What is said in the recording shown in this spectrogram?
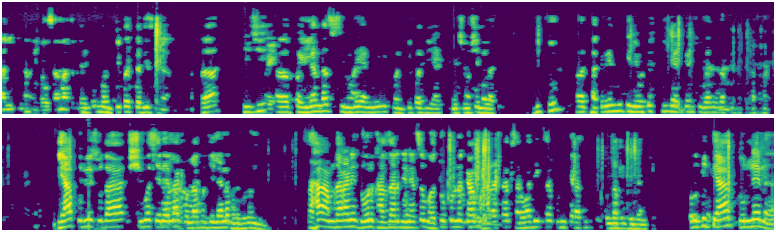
राहिला होता मात्र त्यांचं मंत्रीपद कधीच मिळालं आता ही जी अं, पहिल्यांदाच शिंदे यांनी मंत्रीपद या ठिकाणी शिवसेनेला दिलं. जी चूक ठाकरेंनी केली होती ती या ठिकाणी सुधारण्याचा प्रयत्न केला यापूर्वी सुद्धा शिवसेनेला कोल्हापूर जिल्ह्यानं भरभरून दिलं. सहा आमदार आणि दोन खासदार देण्याचं महत्त्वपूर्ण काम महाराष्ट्रात सर्वाधिक जर कोणी केलं असेल तर कोल्हापूर जिल्ह्यानं परंतु त्या तुलनेनं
